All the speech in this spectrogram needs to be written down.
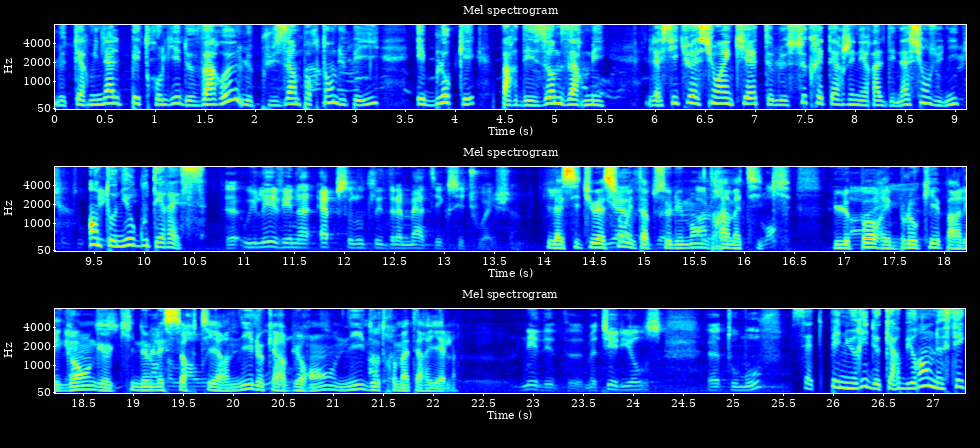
le terminal pétrolier de Vareux, le plus important du pays, est bloqué par des hommes armés. La situation inquiète le secrétaire général des Nations Unies, Antonio Guterres. La situation est absolument dramatique. Le port est bloqué par les gangs qui ne laissent sortir ni le carburant ni d'autres matériels. Cette pénurie de carburant ne fait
